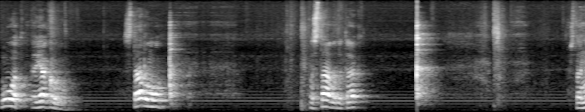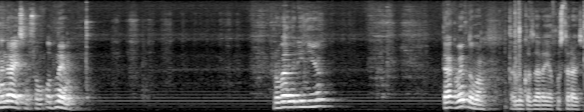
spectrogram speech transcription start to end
Ну от, як робимо? Ставимо. Поставили, так? Штангенрейсмусом одним. Провели лінію. Так, видно вам? А ну-ка, зараз я постараюсь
